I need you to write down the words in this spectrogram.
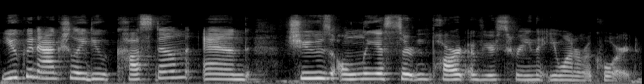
You can actually do custom and choose only a certain part of your screen that you want to record.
